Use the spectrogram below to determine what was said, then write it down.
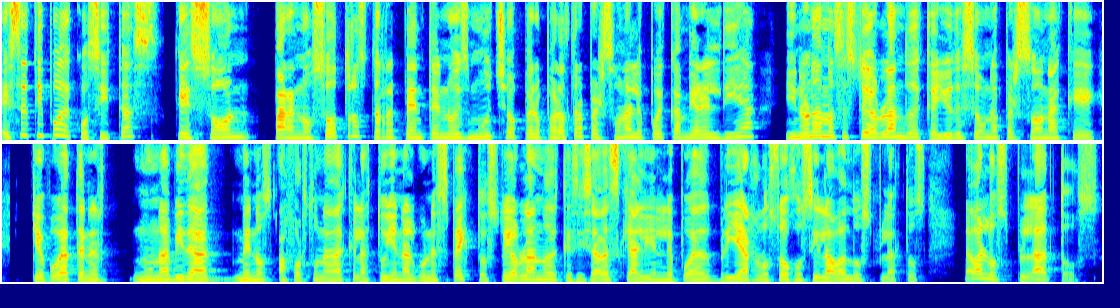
este tipo de cositas que son para nosotros de repente no es mucho, pero para otra persona le puede cambiar el día. Y no nada más estoy hablando de que ayudes a una persona que, que pueda tener una vida menos afortunada que la tuya en algún aspecto. Estoy hablando de que si sabes que a alguien le puede brillar los ojos y lavas los platos, lava los platos.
